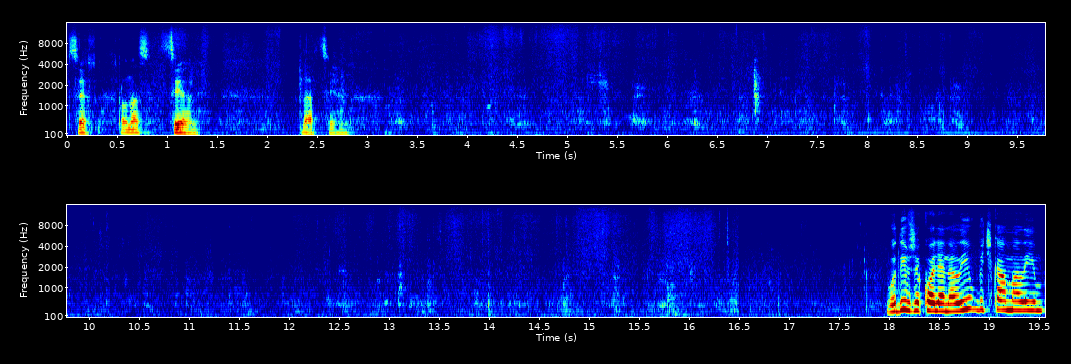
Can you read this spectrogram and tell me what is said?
Це хто у нас? Циган. Да, циган. Води вже Коля налив бичкам малим.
